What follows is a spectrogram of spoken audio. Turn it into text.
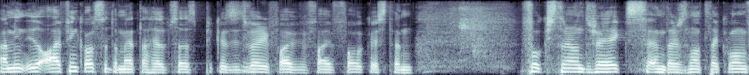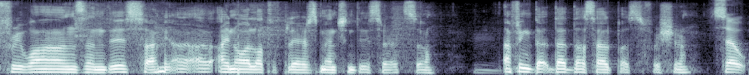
I mean i think also the meta helps us because it's mm-hmm. very 5v5 focused and focused around drakes and there's not like one free ones and this. I mean i, I know a lot of players mentioned this right? So mm. i think that that does help us for sure. So,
